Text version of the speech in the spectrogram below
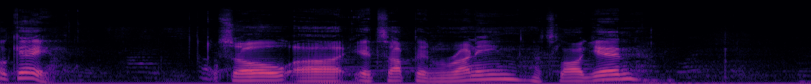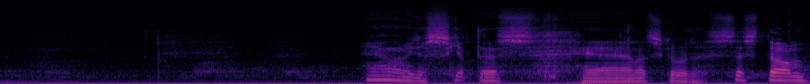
Okay, so uh, it's up and running. Let's log in. And let me just skip this and let's go to system.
